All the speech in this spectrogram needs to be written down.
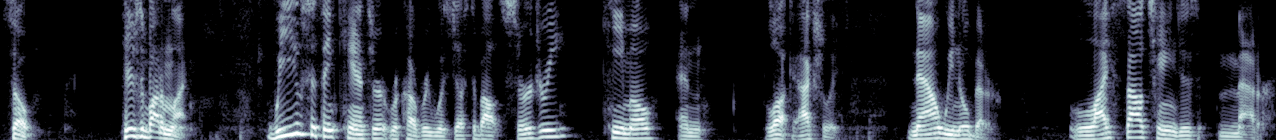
So, here's the bottom line. We used to think cancer recovery was just about surgery, chemo, and luck, actually. Now we know better. Lifestyle changes matter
